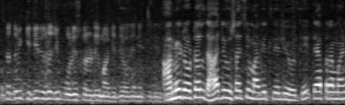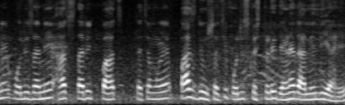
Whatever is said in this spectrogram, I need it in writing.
तर तुम्ही किती दिवसाची पोलीस कस्टडी मागितली होती आणि किती आम्ही टोटल दहा दिवसाची मागितलेली होती. त्याप्रमाणे पोलिसांनी आज तारीख पाच त्याच्यामुळे पाच दिवसाची पोलीस कस्टडी देण्यात आलेली आहे.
